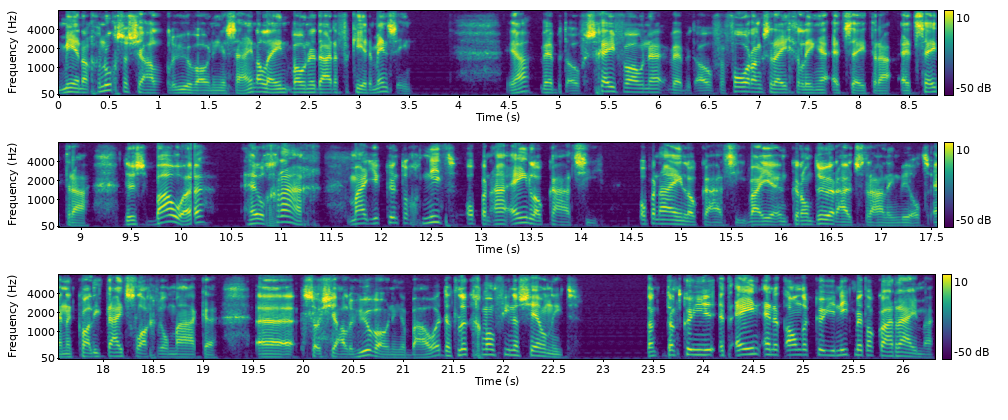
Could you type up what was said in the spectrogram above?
meer dan genoeg sociale huurwoningen zijn. Alleen wonen daar de verkeerde mensen in. Ja, we hebben het over scheef wonen, we hebben het over voorrangsregelingen, et cetera, et cetera. Dus bouwen, heel graag. Maar je kunt toch niet op een A1-locatie op een A1-locatie waar je een grandeuruitstraling wilt en een kwaliteitsslag wil maken, uh, sociale huurwoningen bouwen, dat lukt gewoon financieel niet. Dan, dan kun je het een en het ander kun je niet met elkaar rijmen.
